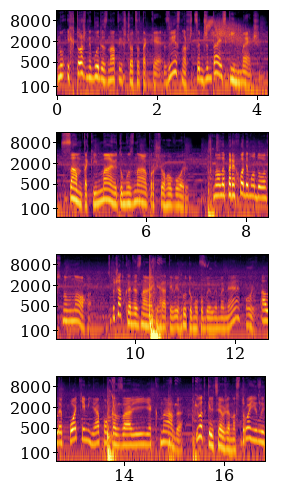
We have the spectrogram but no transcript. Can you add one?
Ну і хто ж не буде знати, що це таке? Звісно ж, це джедайський меч. Сам такий маю, тому знаю про що говорю. Ну але переходимо до основного. Спочатку я не знав, як грати в ігру, тому побили мене, Ой, але потім я показав їй як надо. І от кільце вже настроїли,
